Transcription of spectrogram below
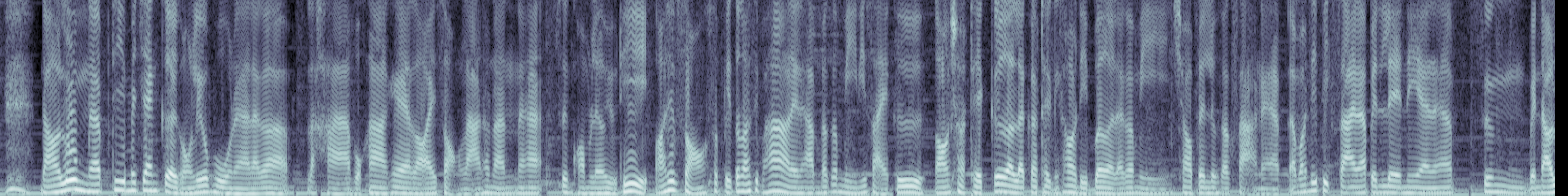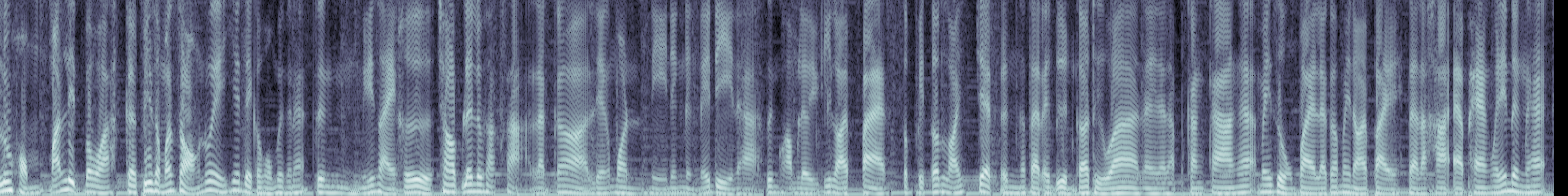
ดาวรุ่งนะครับที่ไม่แจ้งเกิดของลิเวอร์พูลนะแล้วก็ราคาบวก5แค่102ล้านเท่านั้นนะฮะซึ่งความเร็วอยู่ที่112สปีดต้น115เลยนะครับแล้วก็มีนิสัยคือลองช็อตเทคเกอร์แล้วก็เทคนิคอลดีเบอร์แล้วก็มีชอบเล่นลูกทักษะนะครับแล้วมาที่ปีกซ้ายนะเป็นเลเนียนะครับซึ่งเป็นดาวรุ่งของมันลิดปะวะเกิดปี 2002ด้วยเฮียเด็กกับผมเอนกันะ ซึ่งมีนิสัยคือชอบเล่นลูกทักษะ แล้วก็เลี้ยงบอลหนีหนึ่งหนึ่งได้ดีนะฮะ ซึ่งความเร็วอยู่ที่ 108 สปีดต้น 107ซึ่งแต่อื่นๆ ก็ถือว่าในระดับกลางๆฮะไม่สูงไปแล้วก็ไม่น้อยไป แต่ราคาแอบแพงไปนิดนึงนะฮะ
